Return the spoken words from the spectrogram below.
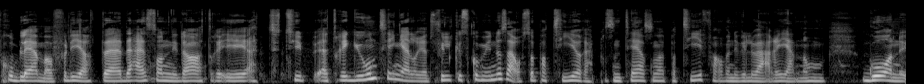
problemer. fordi at eh, det er sånn i dag at i et, type, et regionting eller i et fylkeskommune så er også partier å representere, sånn at partifarvene vil være gjennomgående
